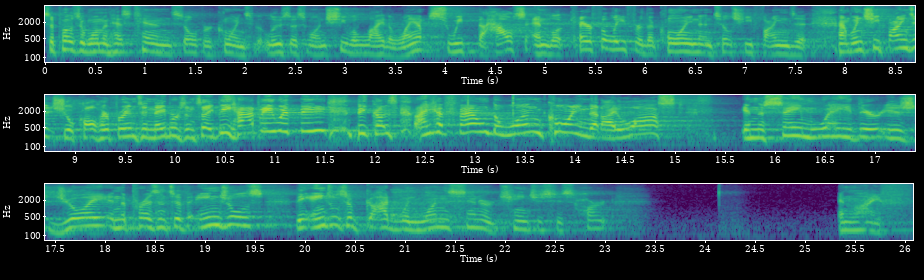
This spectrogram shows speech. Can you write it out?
Suppose a woman has 10 silver coins but loses one. She will light a lamp, sweep the house, and look carefully for the coin until she finds it. And when she finds it, she'll call her friends and neighbors and say, Be happy with me because I have found the one coin that I lost. In the same way, there is joy in the presence of angels, the angels of God, when one sinner changes his heart and life.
